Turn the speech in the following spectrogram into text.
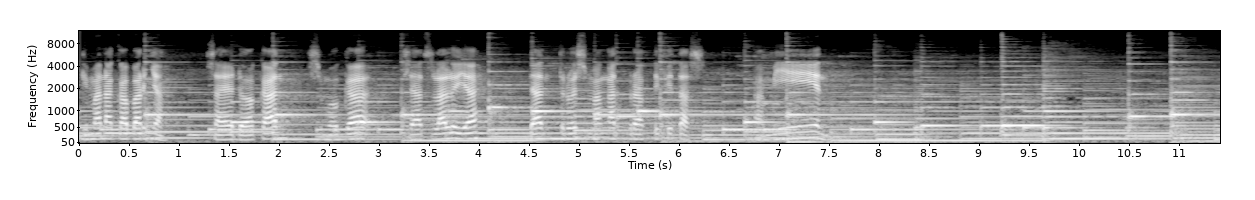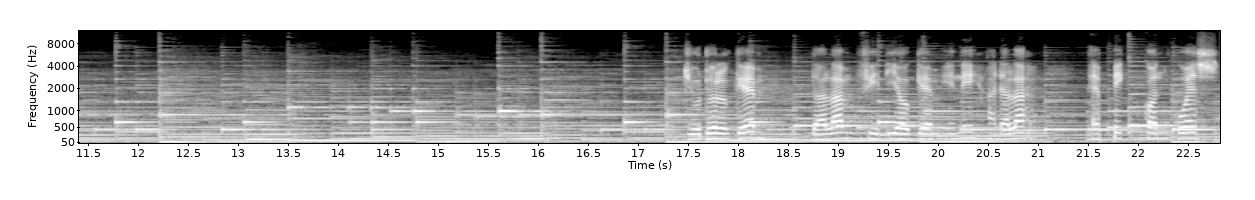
gimana kabarnya? Saya doakan semoga sehat selalu ya Dan terus semangat beraktivitas. Amin. Judul game dalam video game ini adalah Epic Conquest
